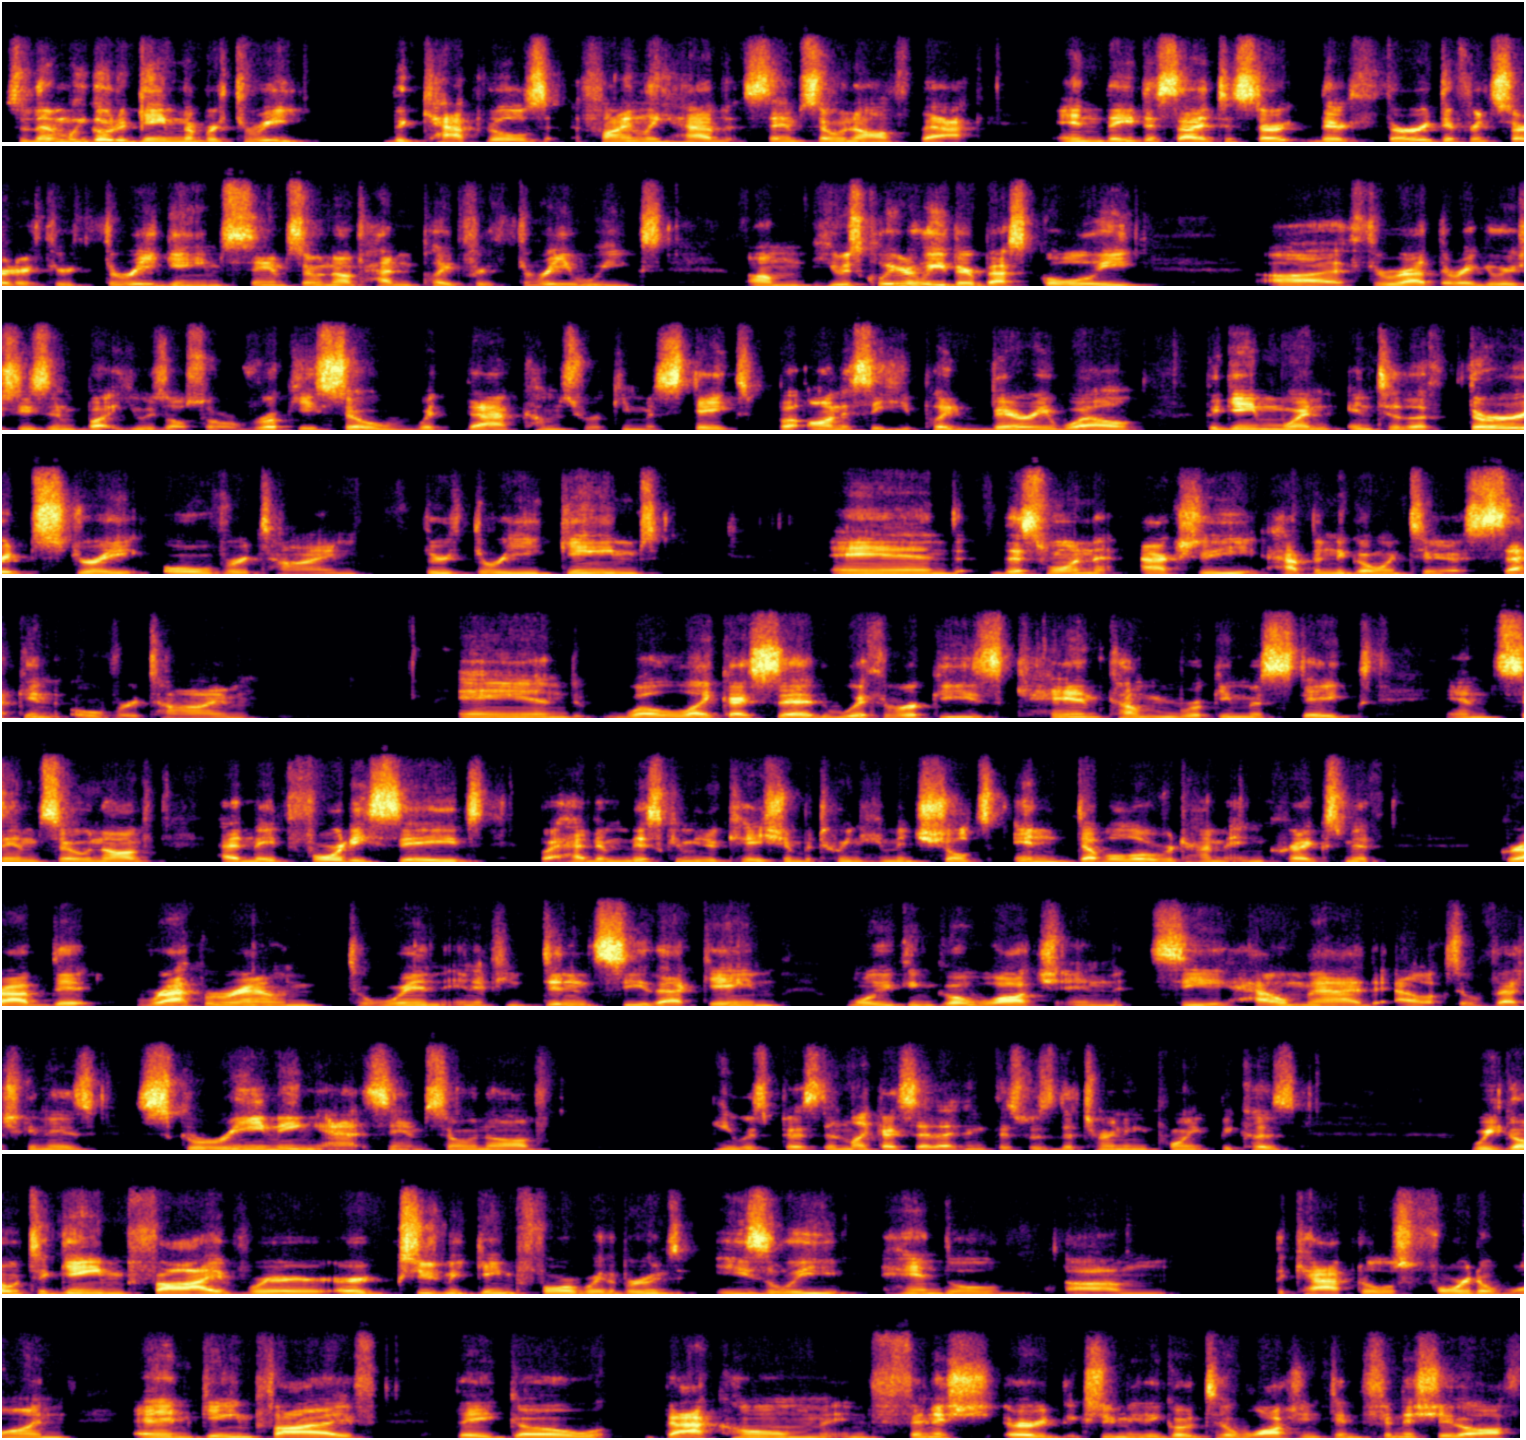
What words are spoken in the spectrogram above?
So then we go to game number three. The Capitals finally have Samsonov back and they decided to start their third different starter through three games. Samsonov hadn't played for three weeks. Um, he was clearly their best goalie uh, throughout the regular season, but he was also a rookie. So with that comes rookie mistakes. But honestly, he played very well. The game went into the third straight overtime through three games. And this one actually happened to go into a second overtime and well, like I said, with rookies can come rookie mistakes. And Samsonov had made 40 saves, but had a miscommunication between him and Schultz in double overtime. And Craig Smith grabbed it, wrap around to win. And if you didn't see that game, well, you can go watch and see how mad Alex Ovechkin is screaming at Samsonov. He was pissed. And like I said, I think this was the turning point because we go to game five where or excuse me game four where the bruins easily handled um, the capitals four to one. And game five they go back home and finish or excuse me they go to washington finish it off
